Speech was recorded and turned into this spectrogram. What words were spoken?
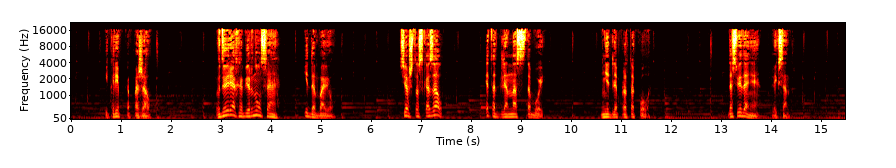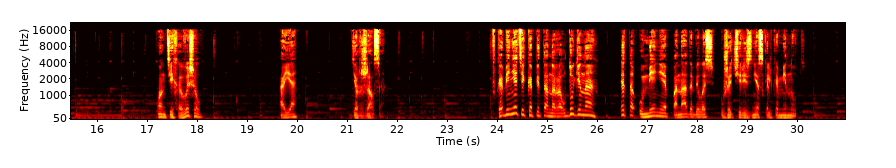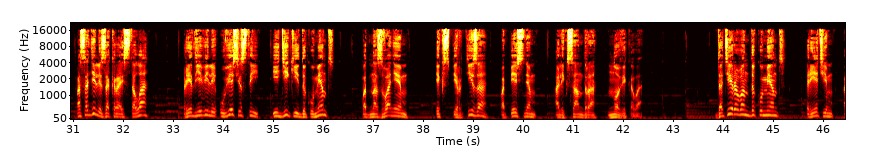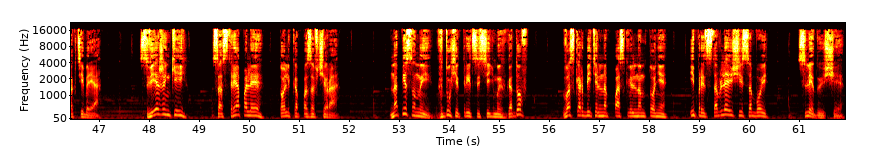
и крепко пожал. В дверях обернулся и добавил. «Все, что сказал, это для нас с тобой, не для протокола. До свидания, Александр». Он тихо вышел, а я держался. В кабинете капитана Ралдугина это умение понадобилось уже через несколько минут. Посадили за край стола, предъявили увесистый и дикий документ под названием «Экспертиза по песням Александра Новикова». Датирован документ 3 октября. Свеженький, состряпали только позавчера. Написанный в духе 37-х годов, в оскорбительно-пасквильном тоне и представляющий собой следующее.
